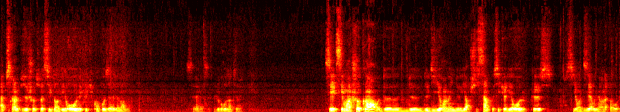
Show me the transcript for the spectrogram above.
abstraire le plus de choses possible dans des rôles et que tu composes à la demande. C'est le gros intérêt. C'est c'est moins choquant de, de- de dire on a une hiérarchie simple si tu as des rôles que si on disait oui mais on n'a pas de rôle.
